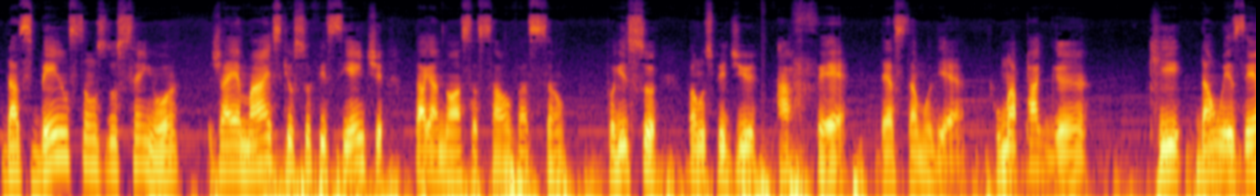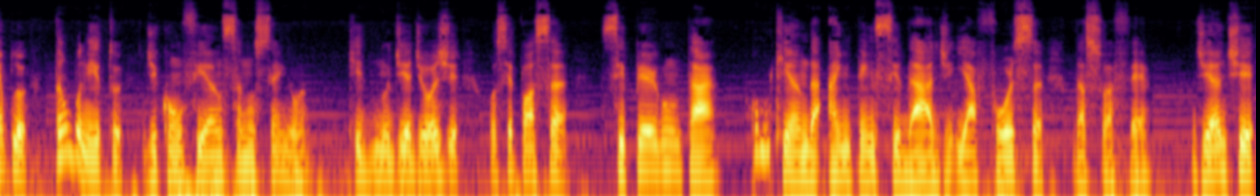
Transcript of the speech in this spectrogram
das bênçãos do Senhor já é mais que o suficiente para a nossa salvação. Por isso, vamos pedir a fé desta mulher, uma pagã que dá um exemplo tão bonito de confiança no Senhor, que no dia de hoje você possa se perguntar como que anda a intensidade e a força da sua fé diante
